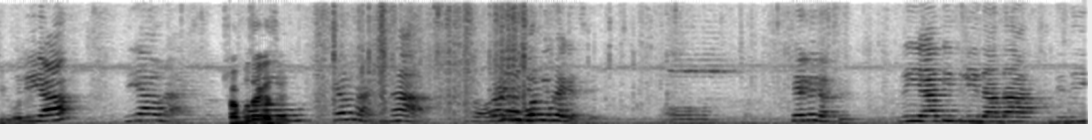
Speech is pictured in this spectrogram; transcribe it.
কি সব কোথায় গেছে? না বই পড়ে গেছে? ও। কে কে গেছে? রিয়া তিতলি দাদা দিদি।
